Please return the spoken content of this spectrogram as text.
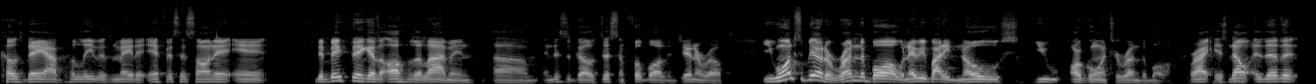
Coach Day, I believe, has made an emphasis on it, and the big thing as an offensive lineman, um, and this goes just in football in general, you want to be able to run the ball when everybody knows you are going to run the ball, right? It's no, it doesn't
